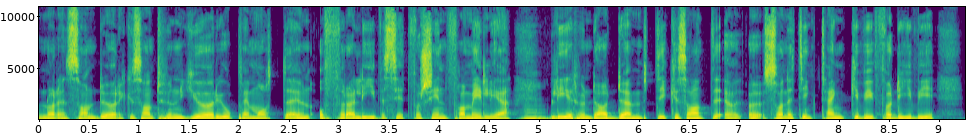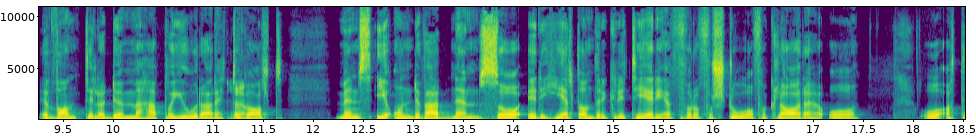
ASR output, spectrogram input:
når en sånn dør? ikke sant? Hun gjør jo på en måte, hun ofrer livet sitt for sin familie. Blir hun da dømt? ikke sant? Ø- ø- Sånne ting tenker vi fordi vi er vant til å dømme her på jorda, rett og Ja. galt. Mens i åndeverdenen så er det helt andre kriterier for å forstå og forklare, og, og at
